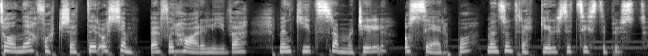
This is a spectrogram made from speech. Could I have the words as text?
Tonya fortsetter å kjempe for harde livet, men Keith strammer til og ser på mens hun trekker sitt siste pust.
